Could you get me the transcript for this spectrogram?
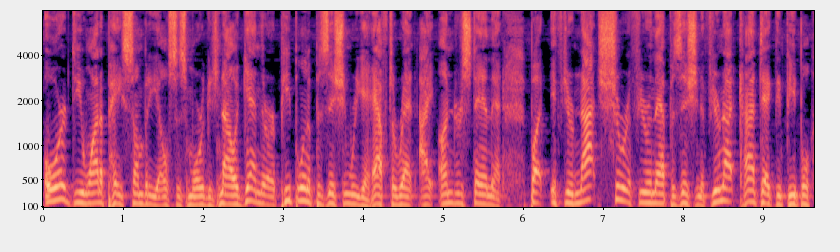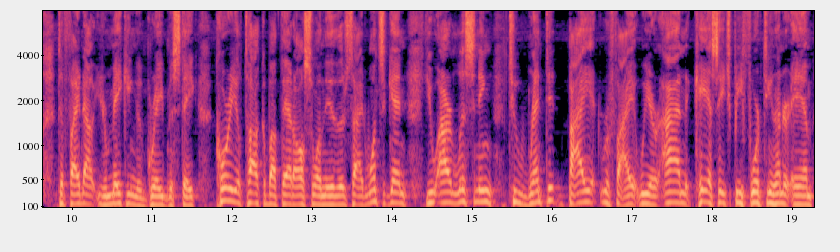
or do you want to pay somebody else's mortgage? Now, again, there are people in a position where you have to rent. I understand that. But if you're not sure if you're in that position, if you're not contacting people to find out you're making a grave mistake, Corey will talk about that also on the other side. Once again, you are listening to Rent It, Buy It, Refi It. We are on KSHP 1400 AM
